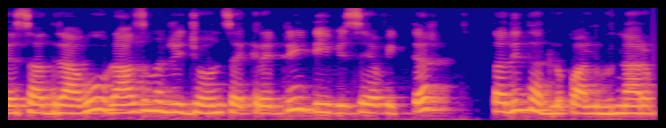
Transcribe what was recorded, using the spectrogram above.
Prasad Rao Rajahmundry zone secretary D Vijaya Victor తదితరులు పాల్గొన్నారు.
